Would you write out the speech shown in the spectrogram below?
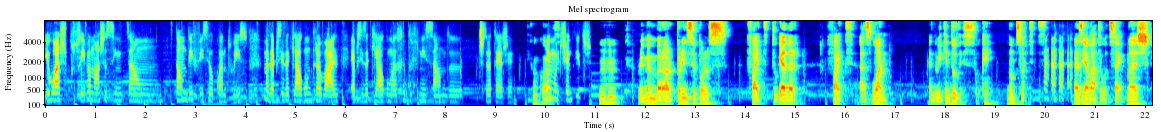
Eu acho possível, não acho assim tão, tão difícil quanto isso, mas é preciso aqui algum trabalho, é preciso aqui alguma redefinição de, de estratégia. Concordo. Em muitos sentidos. Uhum. Remember our principles, fight together, fight as one, and we can do this, ok? Don't sweat it. As Yamato would say. Mas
